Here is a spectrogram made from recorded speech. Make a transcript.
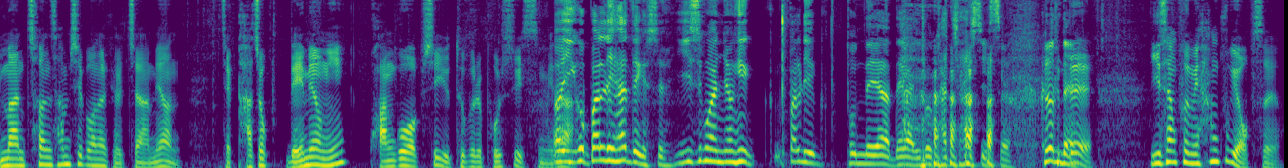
2만 1,030원을 결제하면 이제 가족 4명이 광고 없이 유튜브를 볼 수 있습니다. 아, 이거 빨리 해야 되겠어요. 이승환 형이 빨리 돈 내야 내가 이거 같이 할 수 있어요. 그런데 이 상품이 한국에 없어요.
